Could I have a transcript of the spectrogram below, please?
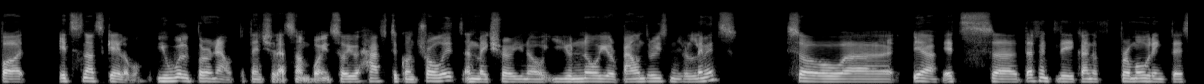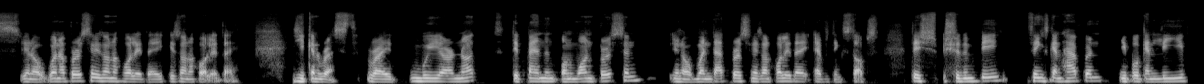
but it's not scalable. You will burn out potentially at some point. So you have to control it and make sure you know you know your boundaries and your limits. So uh, yeah, it's uh, definitely kind of promoting this. You know, when a person is on a holiday, he's on a holiday. He can rest, right? We are not dependent on one person. You know, when that person is on holiday, everything stops. This shouldn't be. Things can happen. People can leave.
